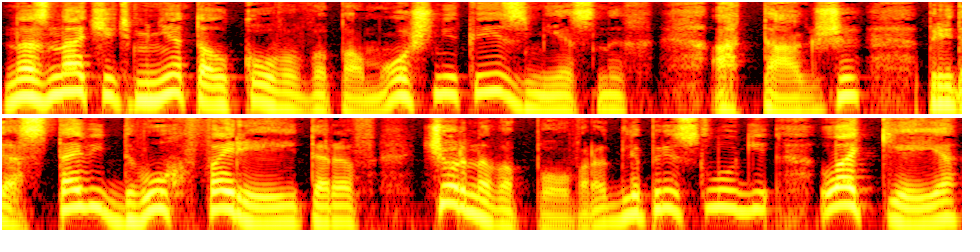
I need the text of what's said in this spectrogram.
назначить мне толкового помощника из местных, а также предоставить двух форейтеров, черного повара для прислуги, лакея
